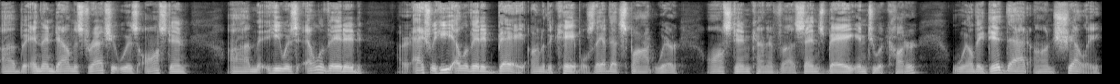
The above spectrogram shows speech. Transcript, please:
Uh, but, and then down the stretch, it was Austin. Um, he was elevated actually he elevated Bey onto the cables. They have that spot where Austin kind of uh, sends Bey into a cutter. Well, they did that on Shelley,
